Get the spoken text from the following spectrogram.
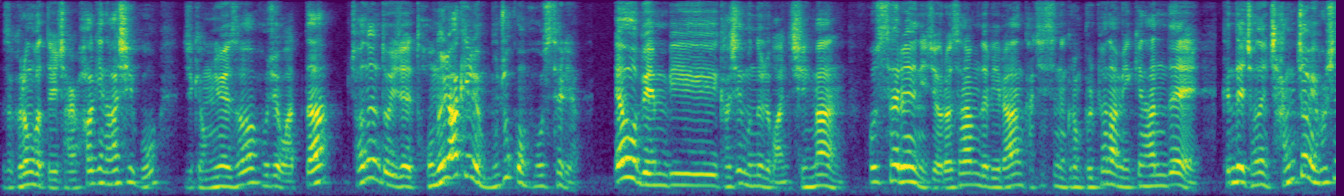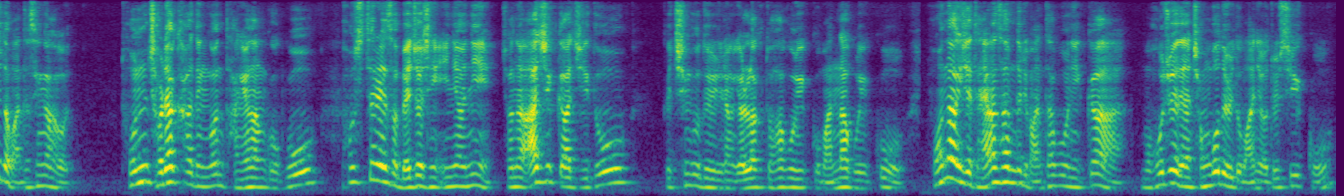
그래서 그런 것들 잘 확인하시고 이제 경유해서 호주에 왔다. 저는 또 이제 돈을 아끼려면 무조건 호스텔이야. 에어비앤비 가시는 분들도 많지만 호스텔은 이제 여러 사람들이랑 같이 쓰는 그런 불편함이 있긴 한데 근데 저는 장점이 훨씬 더 많다 생각하거든 돈 절약하는 건 당연한 거고 호스텔에서 맺어진 인연이 저는 아직까지도 그 친구들이랑 연락도 하고 있고 만나고 있고 워낙 이제 다양한 사람들이 많다 보니까 뭐 호주에 대한 정보들도 많이 얻을 수 있고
